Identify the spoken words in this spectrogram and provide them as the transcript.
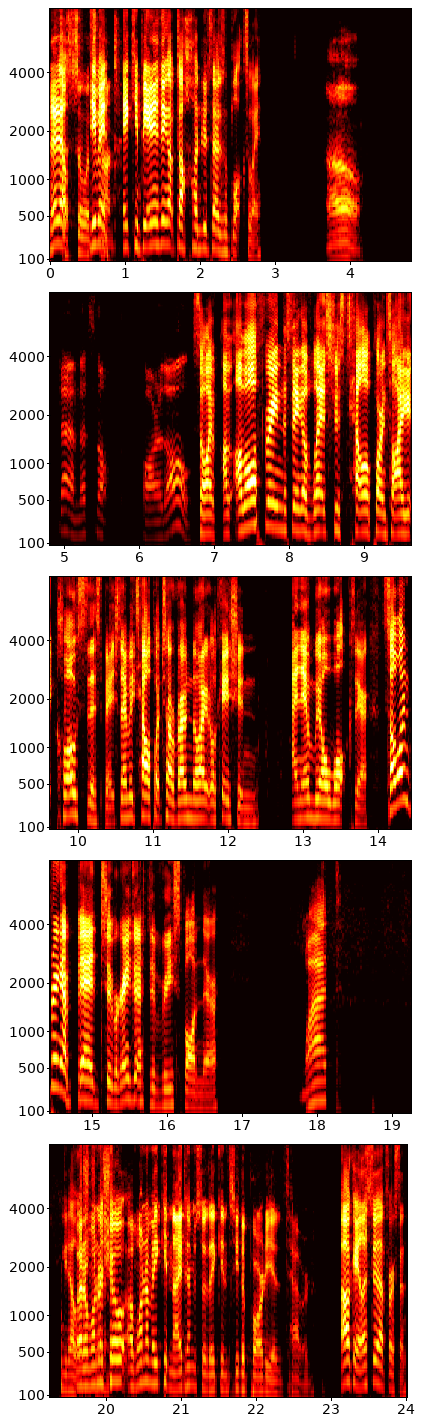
No, no, Just so it's Demon. not- It can be anything up to hundred thousand blocks away. Oh. Damn, that's not far at all. So I'm, I'm I'm offering the thing of let's just teleport until I get close to this bitch. Then we teleport to around the right location, and then we all walk there. Someone bring a bed too. We're going to have to respawn there. What? You know. but I want to show. I want to make an item so they can see the party at the tavern. Okay, let's do that first then.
